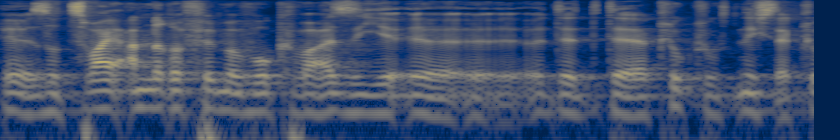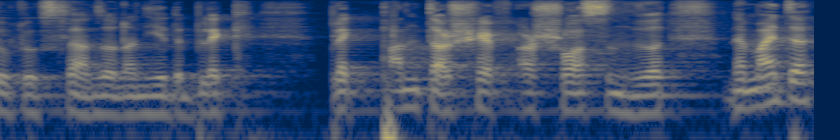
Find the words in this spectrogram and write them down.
äh, so zwei andere Filme, wo quasi äh, der, der Ku Klux, nicht der Klux Klan, sondern hier der Black, Black Panther-Chef erschossen wird. Und er meinte,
